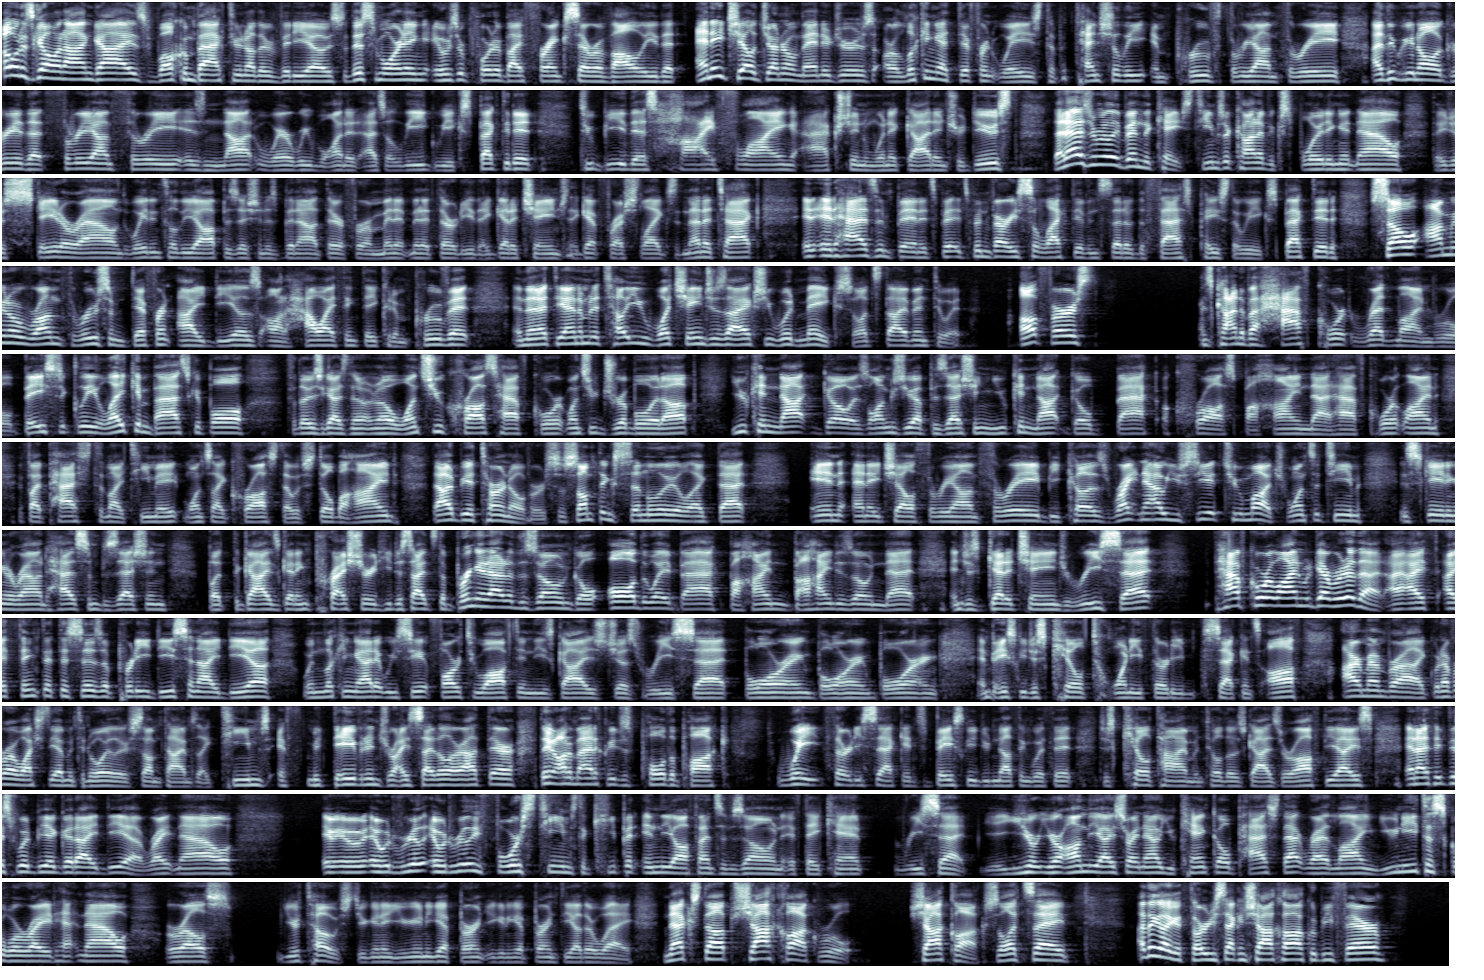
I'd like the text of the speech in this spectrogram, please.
What is going on, guys? Welcome back to another video. So, this morning it was reported by Frank Seravalli that NHL general managers are looking at different ways to potentially improve three on three. I think we can all agree that three on three is not where we want it as a league. We expected it to be this high flying action when it got introduced. That hasn't really been the case. Teams are kind of exploiting it now. They just skate around, wait until the opposition has been out there for a minute, minute 30. They get a change, they get fresh legs, and then attack. It, it hasn't been. It's been, it's been very selective instead of the fast pace that we expected. So I'm going to run through some different ideas on how I think they could improve it. And then at the end, I'm going to tell you what changes I actually would make. So let's dive into it. Up first, is kind of a half court red line rule. Basically, like in basketball, for those of you guys that don't know, once you cross half court, once you dribble it up, you cannot go, as long as you have possession, you cannot go back across behind that half court line. If I passed to my teammate once I crossed that was still behind, that would be a turnover. So something similarly like that in NHL three on three because right now you see it too much. Once a team is skating around, has some possession, but the guy's getting pressured, he decides to bring it out of the zone, go all the way back behind behind his own net, and just get a change, reset half court line would get rid of that. I, I, I think that this is a pretty decent idea. When looking at it, we see it far too often. These guys just reset, boring, boring, boring, and basically just kill 20, 30 seconds off. I remember I, like whenever I watch the Edmonton Oilers, sometimes like teams, if McDavid and Draisaitl are out there, they automatically just pull the puck wait 30 seconds, basically do nothing with it, just kill time until those guys are off the ice. And I think this would be a good idea. Right now, it, it, would really it would really force teams to keep it in the offensive zone if they can't reset. You're you're on the ice right now. You can't go past that red line. You need to score right now, or else you're toast. You're gonna you're gonna get burnt. You're gonna get burnt the other way. Next up, shot clock rule. Shot clock. So let's say I think like a 30 second shot clock would be fair.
